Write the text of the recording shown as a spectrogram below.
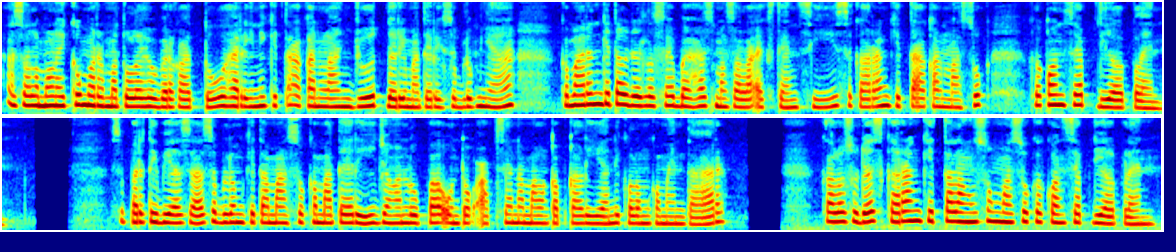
Assalamualaikum warahmatullahi wabarakatuh. Hari ini kita akan lanjut dari materi sebelumnya. Kemarin kita udah selesai bahas masalah ekstensi, sekarang kita akan masuk ke konsep deal plan. Seperti biasa, sebelum kita masuk ke materi, jangan lupa untuk absen nama lengkap kalian di kolom komentar. Kalau sudah, sekarang kita langsung masuk ke konsep deal plan.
